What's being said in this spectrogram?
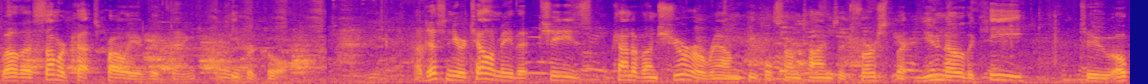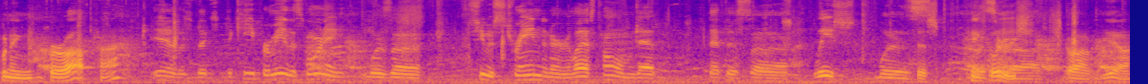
Well, the summer cut's probably a good thing. Keep her cool. Now, Justin, you were telling me that she's kind of unsure around people sometimes at first, but you know the key to opening her up, huh? Yeah, the, the, the key for me this morning was uh, she was trained in her last home that that this uh, leash was This pink was her, leash. uh, Uh, yeah.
